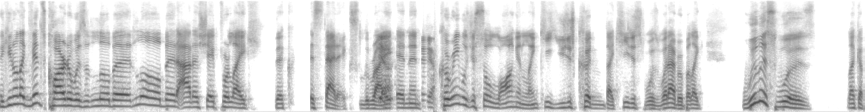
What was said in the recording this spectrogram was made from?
Like, you know, like Vince Carter was a little bit, a little bit out of shape for like the aesthetics, right? Yeah. And then yeah. Kareem was just so long and lanky, you just couldn't, like, he just was whatever. But like Willis was like a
